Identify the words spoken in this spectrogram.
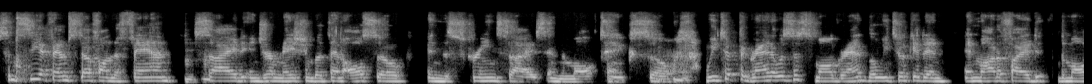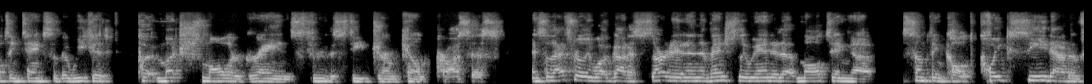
some CFM stuff on the fan side in germination, but then also in the screen size in the malt tanks. So we took the grant. It was a small grant, but we took it in and modified the malting tank so that we could put much smaller grains through the steep germ kiln process. And so that's really what got us started. And eventually we ended up malting uh, something called coix seed out of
